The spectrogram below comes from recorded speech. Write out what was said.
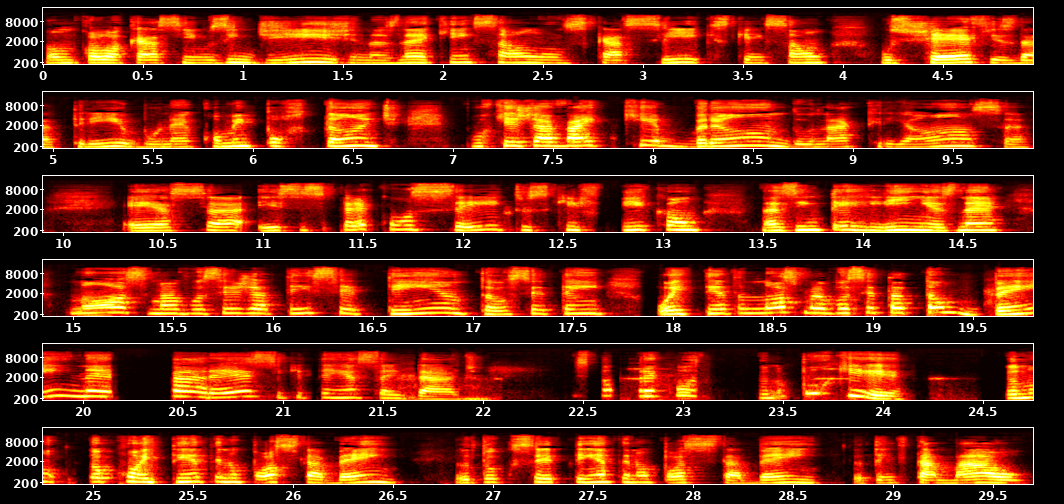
vamos colocar assim, os indígenas, né? Quem são os caciques, quem são os chefes da tribo, né? Como é importante, porque já vai quebrando na criança essa, esses preconceitos que ficam nas interlinhas, né? Nossa, mas você já tem 70, você tem 80, nossa, mas você tá tão bem, né? Parece que tem essa idade. Isso é um preconceito por quê? Eu não tô com 80 e não posso estar bem. Eu tô com 70 e não posso estar bem, eu tenho que estar mal.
